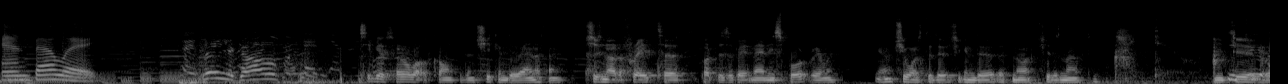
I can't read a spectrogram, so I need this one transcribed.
and ballet. There you go. She gives her a lot of confidence. She can do anything. She's not afraid to participate in any sport, really. You know, if she wants to do it, she can do it. If not, she doesn't have to. I do. You, You do? do.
